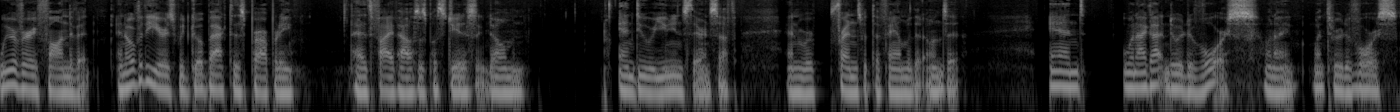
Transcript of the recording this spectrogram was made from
We were very fond of it. And over the years, we'd go back to this property. Has five houses plus a geodesic dome and, and do reunions there and stuff. And we're friends with the family that owns it. And when I got into a divorce, when I went through a divorce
